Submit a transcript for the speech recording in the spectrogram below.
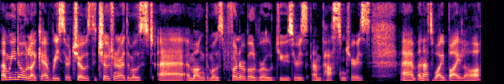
And we know, like uh, research shows, the children are the most uh, among the most vulnerable road users and passengers, um, and that's why by law,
